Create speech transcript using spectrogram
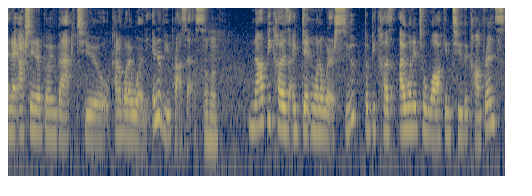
and i actually ended up going back to kind of what i wore in the interview process hmm not because I didn't want to wear a suit, but because I wanted to walk into the conference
